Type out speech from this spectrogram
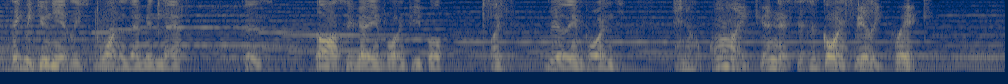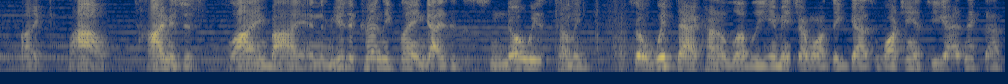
I think we do need at least one of them in there, because they're honestly very important people, like really important. And oh, my goodness, this is going really quick. Like, wow, time is just flying by, and the music currently playing, guys, is the snow is coming. So with that kind of lovely image, I want to thank you guys for watching, and see you guys next time.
